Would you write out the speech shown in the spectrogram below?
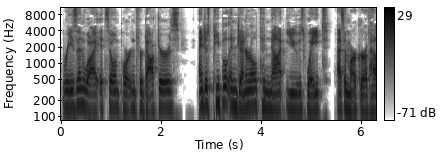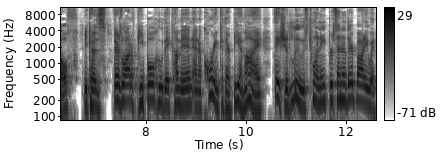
reason why it's so important for doctors and just people in general to not use weight as a marker of health because there's a lot of people who they come in and according to their BMI, they should lose 20% of their body weight.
